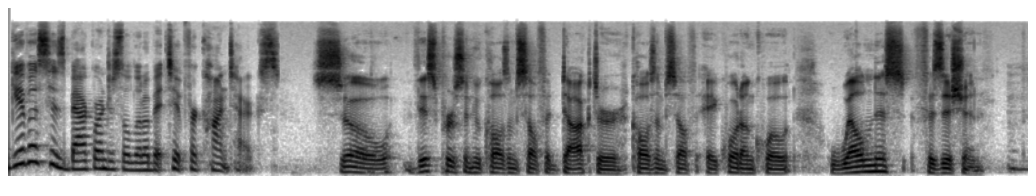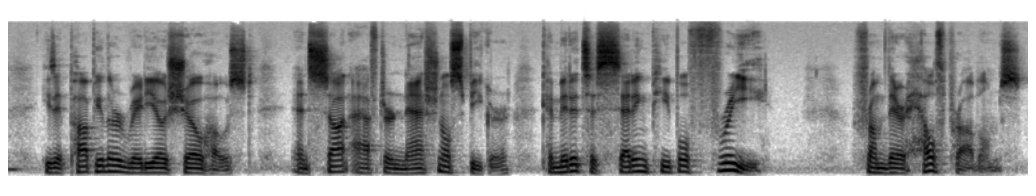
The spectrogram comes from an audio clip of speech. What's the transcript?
Give us his background just a little bit tip for context. So, this person who calls himself a doctor calls himself a quote unquote wellness physician. Mm-hmm. He's a popular radio show host and sought after national speaker committed to setting people free from their health problems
